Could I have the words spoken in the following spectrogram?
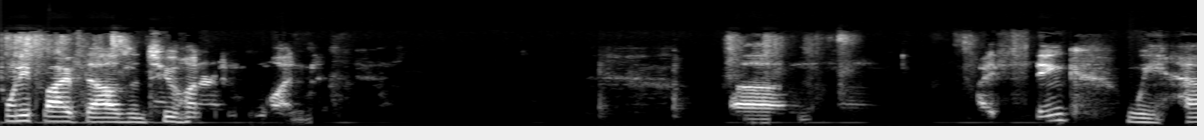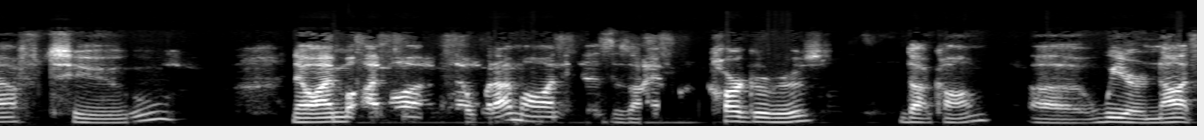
twenty five thousand two hundred one. Um, I think we have to. Now I'm I'm on. Now what I'm on is is I'm on CarGurus.com. Uh, we are not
